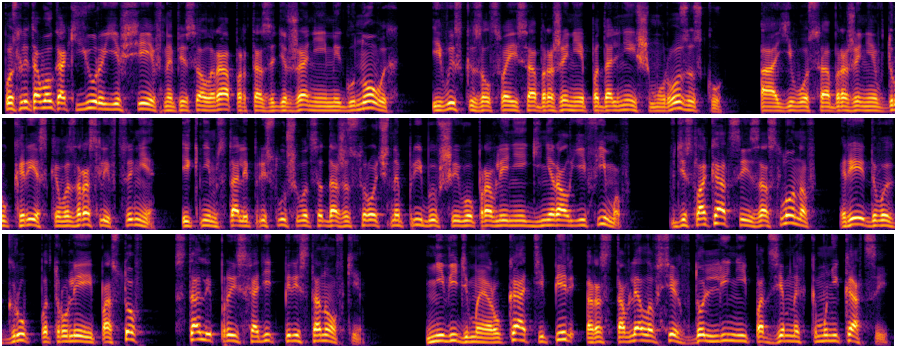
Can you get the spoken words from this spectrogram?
После того, как Юра Евсеев написал рапорт о задержании Мигуновых и высказал свои соображения по дальнейшему розыску, а его соображения вдруг резко возросли в цене, и к ним стали прислушиваться даже срочно прибывший в управление генерал Ефимов, в дислокации заслонов – рейдовых групп патрулей и постов стали происходить перестановки. Невидимая рука теперь расставляла всех вдоль линий подземных коммуникаций,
